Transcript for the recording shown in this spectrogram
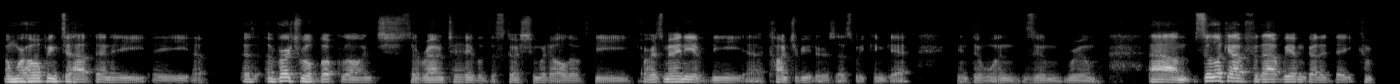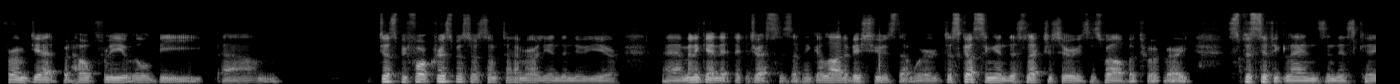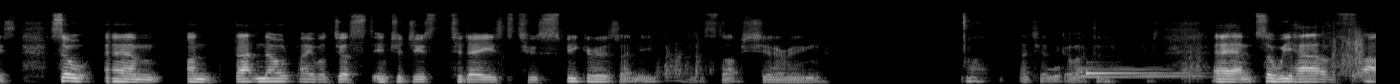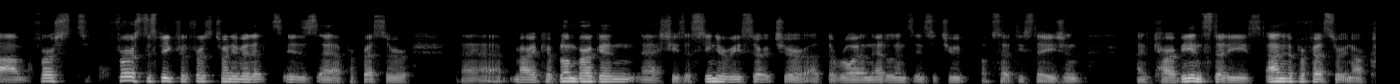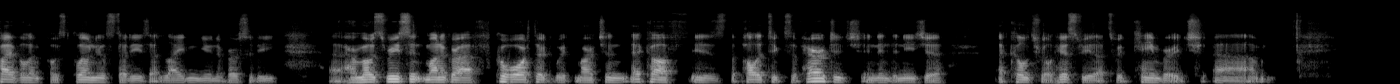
and we're hoping to have then a, a, a, a virtual book launch, a roundtable discussion with all of the, or as many of the uh, contributors as we can get into one Zoom room. Um, so look out for that. We haven't got a date confirmed yet, but hopefully it will be um, just before Christmas or sometime early in the new year. Um, and again, it addresses, I think, a lot of issues that we're discussing in this lecture series as well, but through a very specific lens in this case. So um, on that note, I will just introduce today's two speakers. Let me stop sharing. Oh, actually, let me go back to um, so we have um, first, first to speak for the first 20 minutes is uh, Professor uh, Marieke Bloembergen. Uh, she's a senior researcher at the Royal Netherlands Institute of Southeast Asian and Caribbean Studies and a professor in archival and post-colonial studies at Leiden University. Uh, her most recent monograph, co-authored with Martijn Eickhoff, is The Politics of Heritage in Indonesia, a Cultural History, that's with Cambridge. Um,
